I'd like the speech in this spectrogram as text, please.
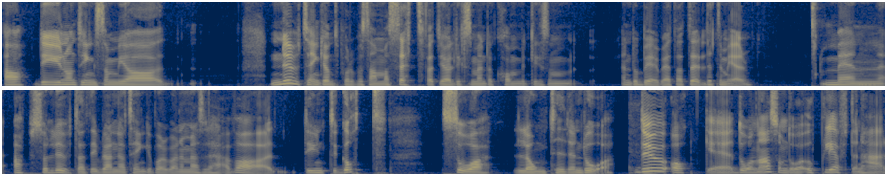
ja det är ju någonting som jag, nu tänker jag inte på det på samma sätt för att jag liksom ändå kommit liksom, ändå bearbetat det lite mer. Men Mm. absolut att ibland när jag tänker på det, bara, nej, men alltså det här var, det är ju inte gått så lång tid ändå. Du och eh, Donna som då har upplevt den här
